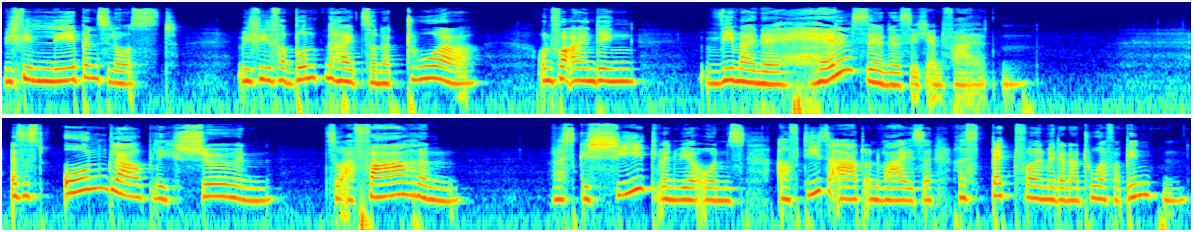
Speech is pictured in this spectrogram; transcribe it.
wie viel Lebenslust, wie viel Verbundenheit zur Natur und vor allen Dingen, wie meine Hellsinne sich entfalten. Es ist unglaublich schön zu erfahren, was geschieht, wenn wir uns auf diese Art und Weise respektvoll mit der Natur verbinden.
